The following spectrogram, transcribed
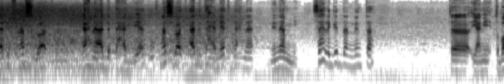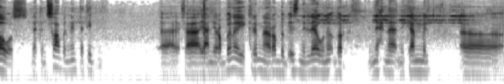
لكن في نفس الوقت إحنا قد التحديات وفي نفس الوقت قد التحديات ان إحنا ننمي. سهل جدا ان انت يعني تبوظ لكن صعب ان انت تبني. آه فيعني ربنا يكرمنا يا رب بإذن الله ونقدر ان إحنا نكمل آه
